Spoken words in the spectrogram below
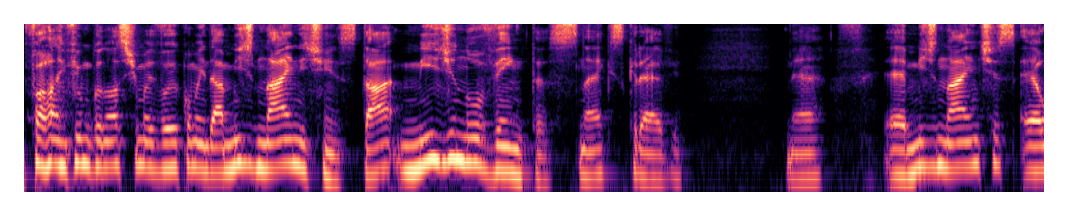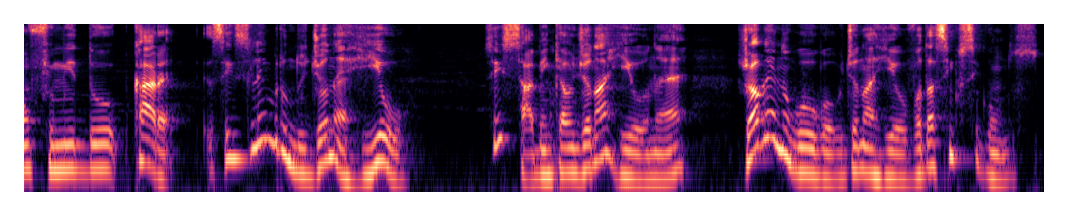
Falar em filme que eu não assisti, mas vou recomendar Mid-90s, tá? Mid-90s, né? Que escreve, né? É, Mid-90s é um filme do... Cara, vocês lembram do Jonah Hill? Vocês sabem que é um Jonah Hill, né? Joga aí no Google, Jonah Hill. Vou dar 5 segundos.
